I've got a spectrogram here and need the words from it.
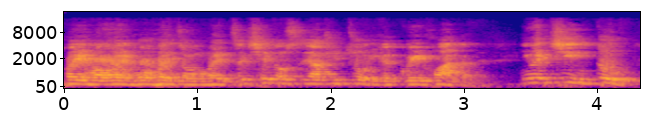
会后会或会中会，这些都是要去做一个规划的。因为进度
